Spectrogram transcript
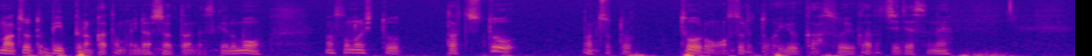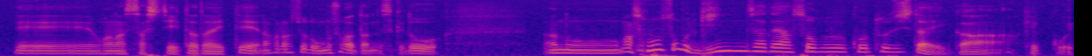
まあ、ちょっと VIP な方もいらっしゃったんですけども、まあ、その人たちと、ま、ちょっと討論をするというかそういう形ですね。でお話しさせていただいてなかなかちょっと面白かったんですけどあのーまあ、そもそも銀座で遊ぶこと自体が結構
